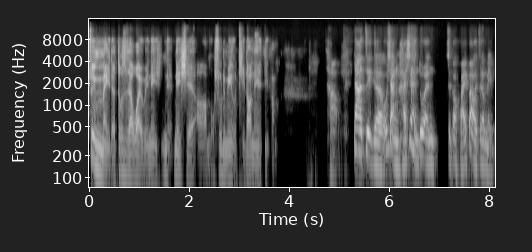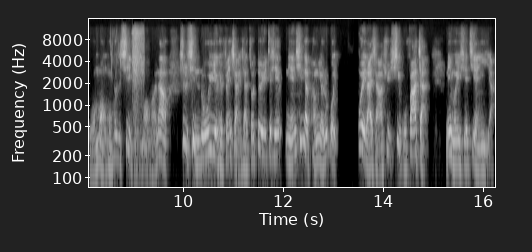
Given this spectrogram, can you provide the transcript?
最美的都是在外围那那那些啊，我书里面有提到那些地方。好，那这个我想还是很多人这个怀抱这个美国梦或者矽谷梦哈，那是不是请卢瑜也可以分享一下，说对于这些年轻的朋友，如果未来想要去戏谷发展，你有没有一些建议呀、啊？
